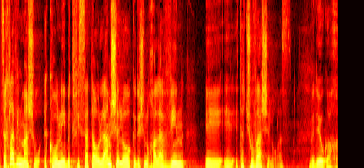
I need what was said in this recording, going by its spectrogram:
צריך להבין משהו עקרוני בתפיסת העולם שלו, כדי שנוכל להבין אה, אה, את התשובה שלו. אז בדיוק כך.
